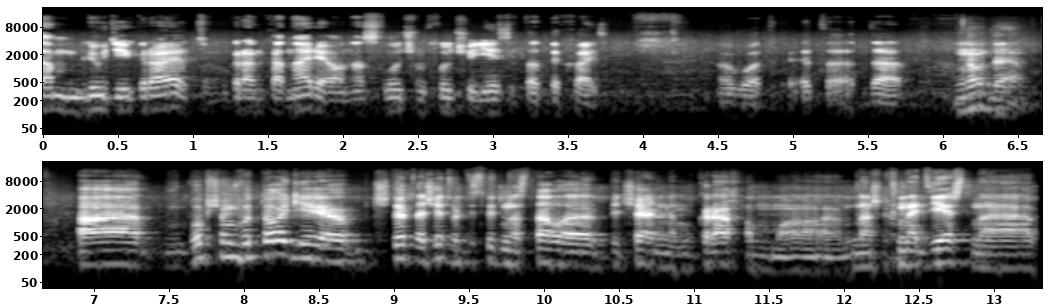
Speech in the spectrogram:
там люди играют в Гран-Канария, а у нас в лучшем случае ездят отдыхать. Вот, это да. Ну да. А, в общем, в итоге четвертая четверть действительно стала печальным крахом а, наших надежд на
